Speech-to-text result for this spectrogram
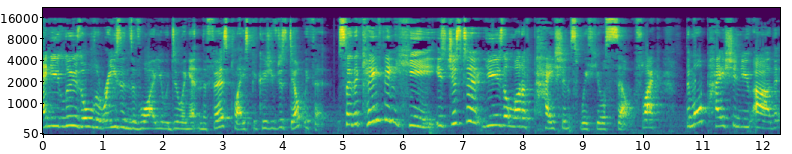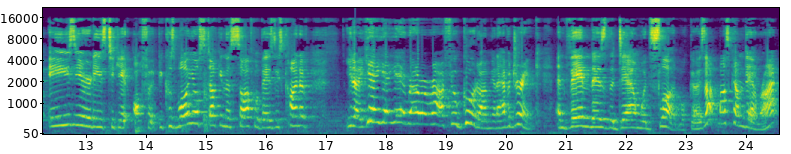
And you lose all the reasons of why you were doing it in the first place because you've just dealt with it. So the key thing here is just to use a lot of patience with yourself. Like the more patient you are, the easier it is to get off it. Because while you're stuck in the cycle, there's this kind of, you know, yeah, yeah, yeah, rah, rah, rah, I feel good, I'm gonna have a drink. And then there's the downward slide. What goes up must come down, right?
